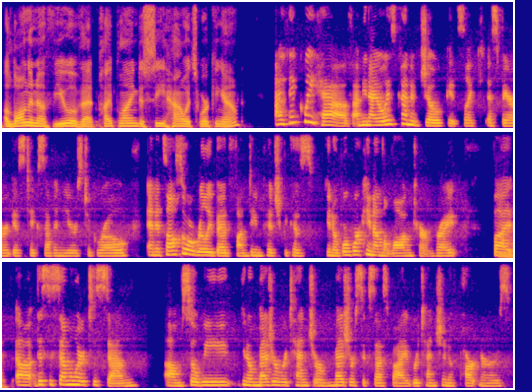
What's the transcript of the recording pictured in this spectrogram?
a long enough view of that pipeline to see how it's working out? I think we have. I mean, I always kind of joke it's like asparagus takes seven years to grow, and it's also a really bad funding pitch because you know we're working on the long term, right? But mm. uh, this is similar to STEM. Um, so we, you know, measure retention or measure success by retention of partners,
